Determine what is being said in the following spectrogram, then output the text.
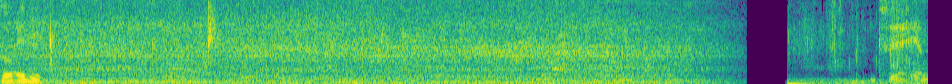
สวยดีเสียเอ็ม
